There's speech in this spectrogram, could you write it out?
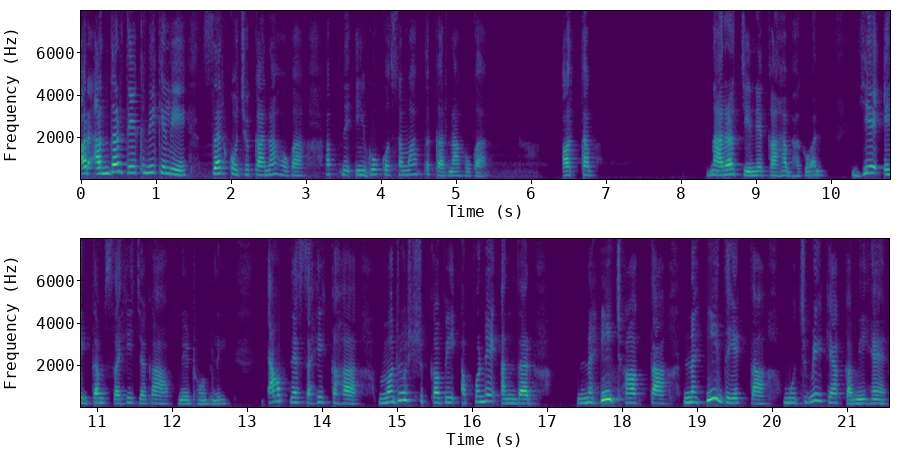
और अंदर देखने के लिए सर को झुकाना होगा, अपने ईगो को समाप्त करना होगा। और तब नारद जी ने कहा, भगवान, ये एकदम सही जगह आपने ढूंढ ली। आपने सही कहा, मनुष्य कभी अपने अंदर नहीं झांकता, नहीं देखता, मुझमें क्या कमी है?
